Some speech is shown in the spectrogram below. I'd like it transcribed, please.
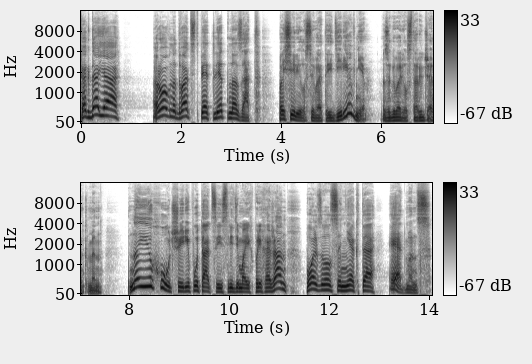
Когда я ровно 25 лет назад поселился в этой деревне, — заговорил старый джентльмен, — наихудшей репутацией среди моих прихожан пользовался некто Эдмонс,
